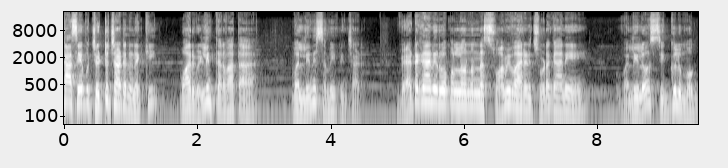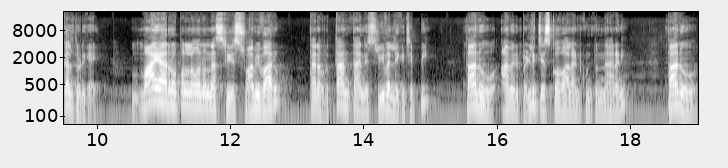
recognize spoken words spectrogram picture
కాసేపు చెట్టు చాటును నక్కి వారు వెళ్ళిన తర్వాత వల్లిని సమీపించాడు. వేటగాని రూపంలోనున్న స్వామివారిని చూడగానే వల్లిలో సిగ్గులు మొగ్గలు తొడిగాయి. మాయా రూపంలోనున్న శ్రీ స్వామివారు తన వృత్తాంతాన్ని శ్రీవల్లికి చెప్పి తాను ఆమెను పెళ్ళి చేసుకోవాలనుకుంటున్నానని తాను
